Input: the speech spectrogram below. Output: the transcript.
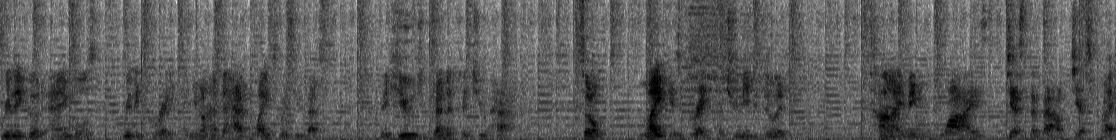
really good angles, really great. And you don't have to have lights with you. That's the huge benefit you have. So light is great, but you need to do it timing wise, just about just right.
